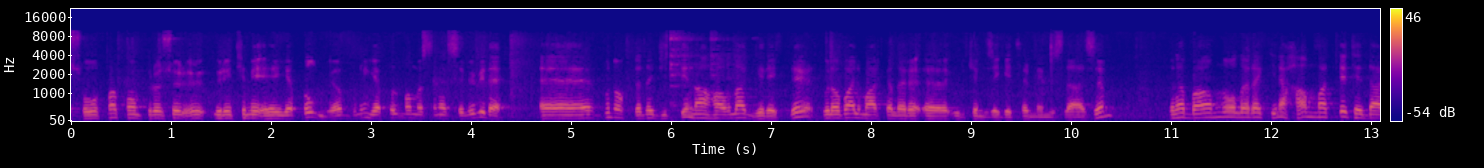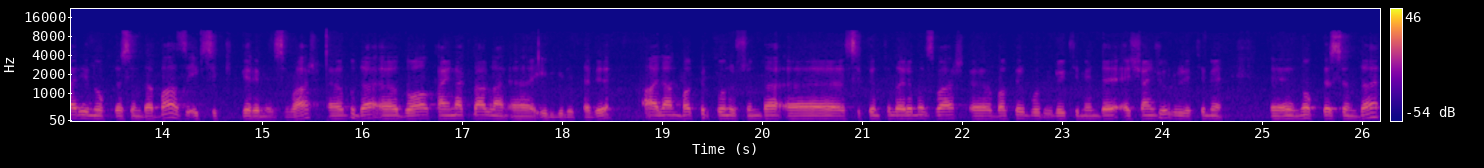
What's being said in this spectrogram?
soğutma kompresörü üretimi yapılmıyor. Bunun yapılmamasının sebebi de bu noktada ciddi nahavlar gerekli. Global markaları e, ülkemize getirmemiz lazım. Buna bağımlı olarak yine ham madde tedariği noktasında bazı eksikliklerimiz var. E, bu da e, doğal kaynaklarla e, ilgili tabii. Halen bakır konusunda e, sıkıntılarımız var. E, bakır boru üretiminde, eşanjör üretimi e, noktasında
